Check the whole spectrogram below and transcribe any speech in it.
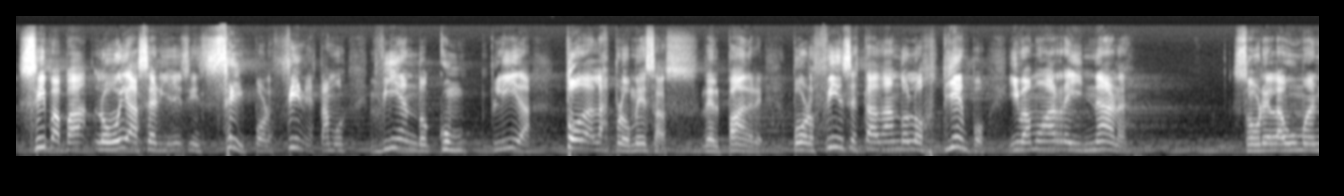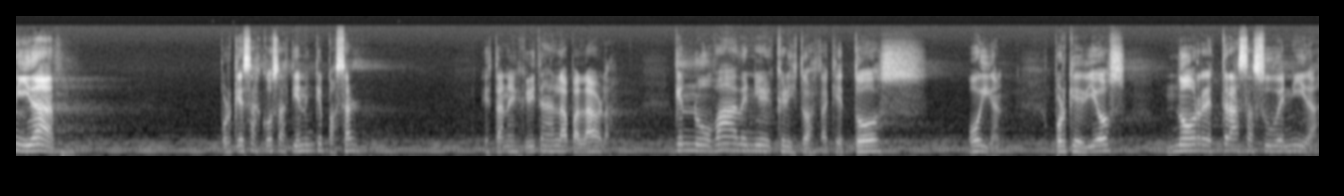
sí papá, lo voy a hacer. Y ellos dicen, sí, por fin estamos viendo cumplida todas las promesas del Padre por fin se está dando los tiempos y vamos a reinar sobre la humanidad. Porque esas cosas tienen que pasar. Están escritas en la palabra. Que no va a venir Cristo hasta que todos oigan. Porque Dios no retrasa su venida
